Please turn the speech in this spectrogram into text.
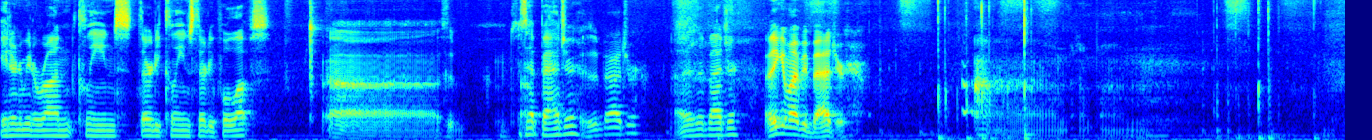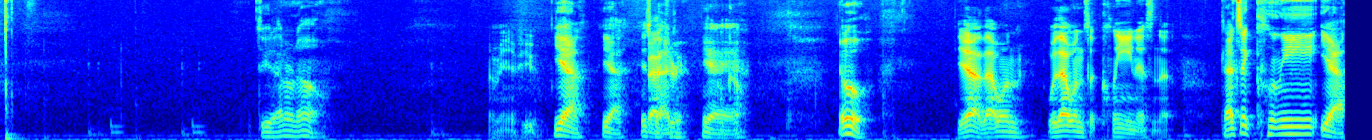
800 meter run, cleans, 30 cleans, 30 pull ups. Uh, is it Is that Badger? is it Badger? Uh, is it Badger? I think it might be Badger. Dude, I don't know. I mean, if you Yeah, yeah, it's Badger? Badger. Yeah, Okay. yeah. Oh, yeah, that one. Well, that one's a clean, isn't it? that's a clean. Yeah,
